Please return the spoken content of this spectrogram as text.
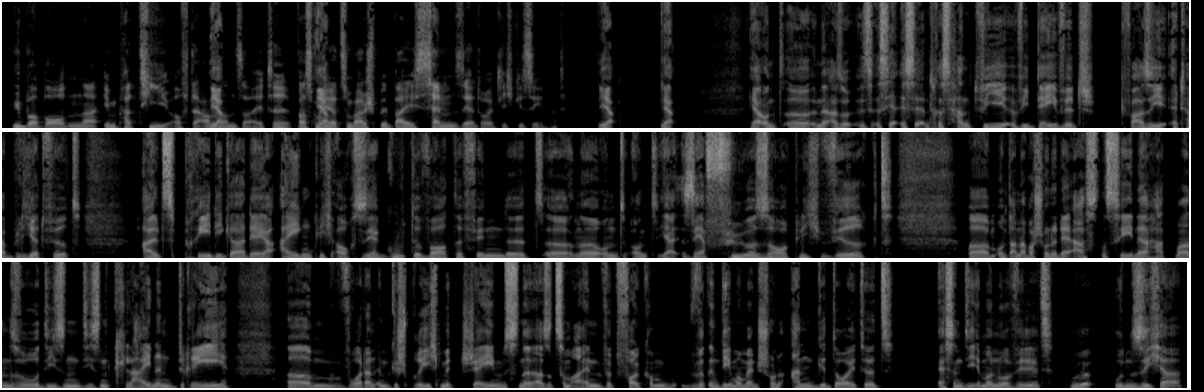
überbordener Empathie auf der anderen ja. Seite, was man ja. ja. zum Beispiel bei Sam sehr deutlich gesehen hat. Ja, ja. Ja, und äh, ne, also es ist ja, ist ja interessant, wie, wie David quasi etabliert wird als Prediger, der ja eigentlich auch sehr gute Worte findet äh, ne, und, und ja sehr fürsorglich wirkt. Ähm, und dann aber schon in der ersten Szene hat man so diesen, diesen kleinen Dreh, ähm, wo er dann im Gespräch mit James, ne, also zum einen wird vollkommen, wird in dem Moment schon angedeutet, essen die immer nur wild, uh, unsicher.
